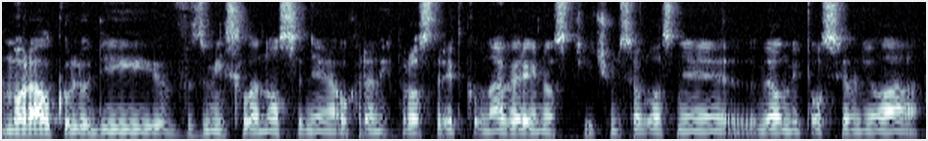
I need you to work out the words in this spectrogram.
morálku ľudí v zmysle nosenia ochranných prostriedkov na verejnosti, čím sa vlastne veľmi posilnila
